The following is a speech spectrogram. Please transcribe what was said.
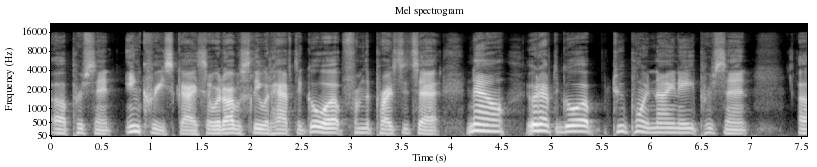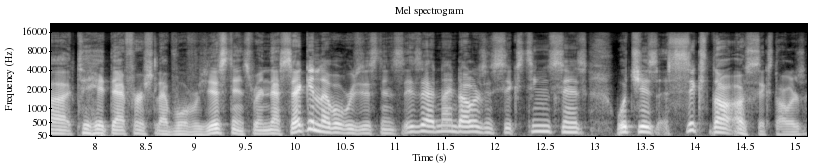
uh, percent increase, guys. So it obviously would have to go up from the price it's at. Now, it would have to go up 2.98% uh, to hit that first level of resistance. And that second level of resistance is at $9.16, which is $6, oh, $6,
